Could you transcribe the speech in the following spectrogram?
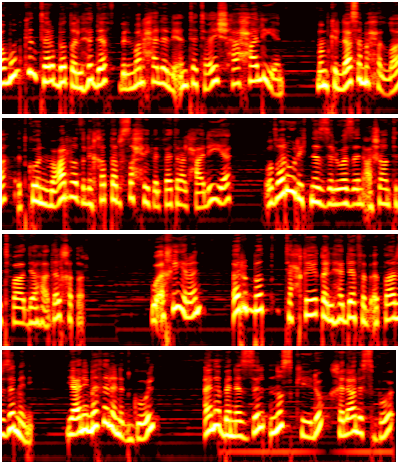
أو ممكن تربط الهدف بالمرحلة اللي أنت تعيشها حالياً. ممكن لا سمح الله تكون معرض لخطر صحي في الفترة الحالية وضروري تنزل وزن عشان تتفادى هذا الخطر. وأخيراً أربط تحقيق الهدف بإطار زمني. يعني مثلا تقول أنا بنزل نص كيلو خلال أسبوع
